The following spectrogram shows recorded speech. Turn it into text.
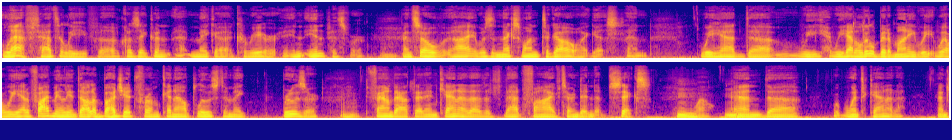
left, had to leave because they couldn't make a career in, in Pittsburgh. And so I was the next one to go, I guess. And we had uh, we we had a little bit of money. We well we had a five million dollar budget from Canal Plus to make Bruiser. Mhm. Found out that in Canada that, that five turned into six. Wow. and uh, w- went to Canada, and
